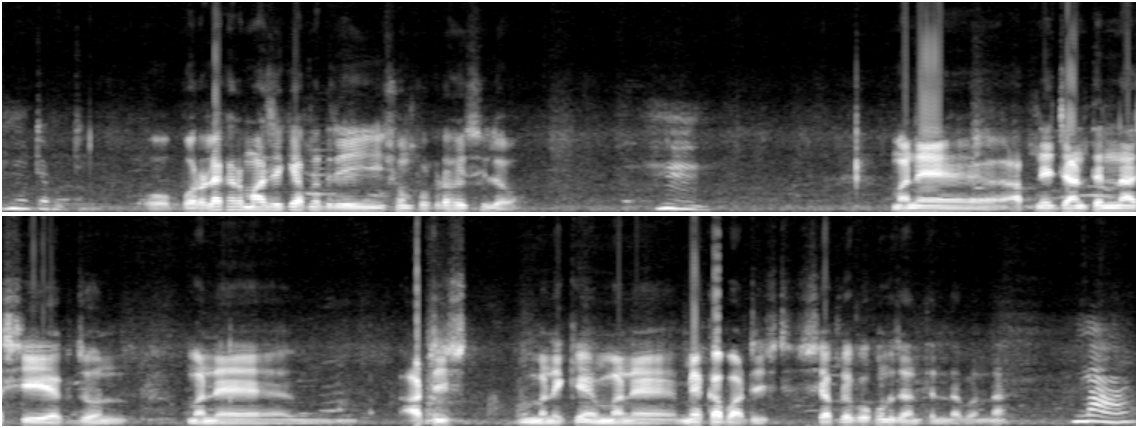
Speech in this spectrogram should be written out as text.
মোটামুটি। ও পড়ালেখার মাঝে কি আপনাদের এই সম্পর্কটা হয়েছিল? হুম। মানে আপনি জানতেন না সে একজন মানে আর্টিস্ট মানে কে মানে মেকআপ আর্টিস্ট সে আপনি কখনো জানতেন না না? না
